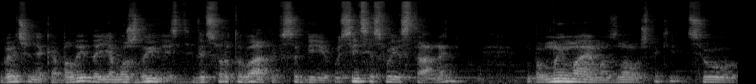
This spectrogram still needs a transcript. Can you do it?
Вивчення кабали дає можливість відсортувати в собі усі ці свої стани, бо ми маємо знову ж таки цю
